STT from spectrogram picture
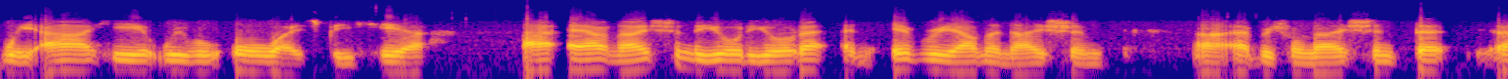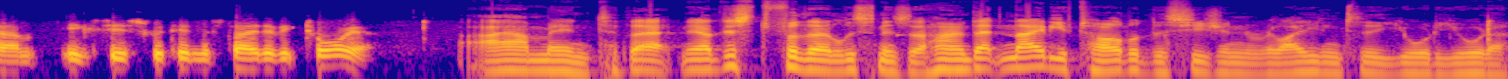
we are here, we will always be here. Uh, our nation, the Yorta Yorta, and every other nation, uh, Aboriginal nation that um, exists within the state of Victoria. Amen to that. Now, just for the listeners at home, that native title decision relating to the Yorta Yorta,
